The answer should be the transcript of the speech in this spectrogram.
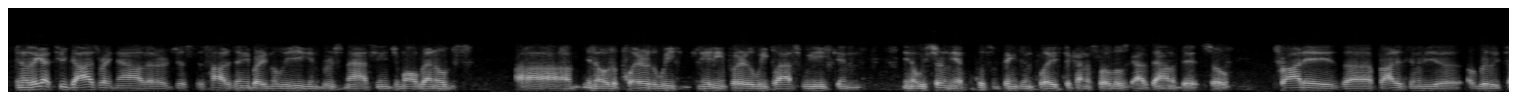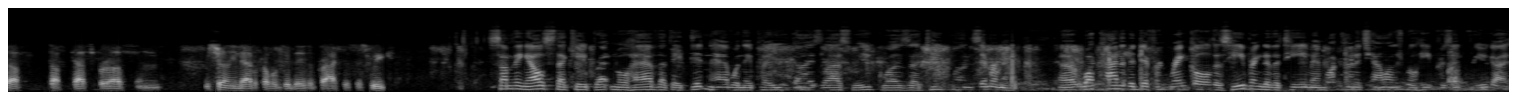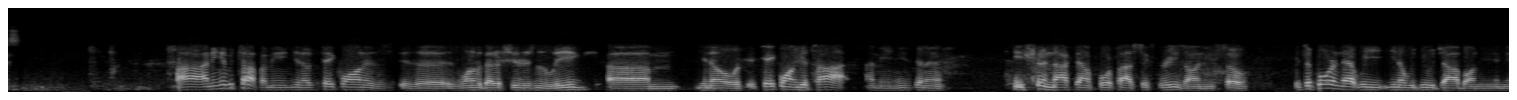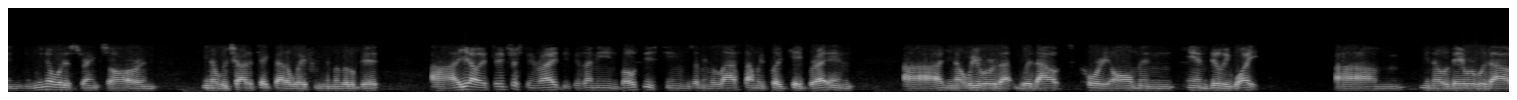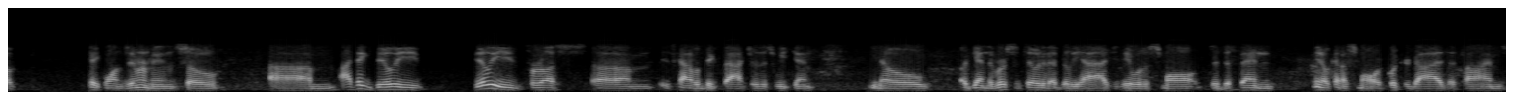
you know, they got two guys right now that are just as hot as anybody in the league and Bruce Massey and Jamal Reynolds, uh, you know, the player of the week Canadian player of the week last week. And, you know, we certainly have to put some things in place to kind of slow those guys down a bit. So Friday is, uh, Friday is going to be a, a really tough, tough test for us. And we certainly need to have a couple of good days of practice this week. Something else that Cape Breton will have that they didn't have when they played you guys last week was uh, Taekwon Zimmerman. Uh, what kind of a different wrinkle does he bring to the team, and what kind of challenge will he present for you guys? Uh, I mean, it was tough. I mean, you know, Taekwon is is a is one of the better shooters in the league. Um, you know, if, if Taekwon gets hot, I mean, he's gonna he's gonna knock down four, five, six threes on you. So it's important that we you know we do a job on him, and, and we know what his strengths are, and you know we try to take that away from him a little bit. Uh, you know, it's interesting, right? Because I mean, both these teams. I mean, the last time we played Cape Breton, uh, you know, we were that without Corey Allman and Billy White. Um, you know, they were without Taekwon Zimmerman. So um, I think Billy, Billy for us um, is kind of a big factor this weekend. You know, again, the versatility that Billy has, he's able to small to defend, you know, kind of smaller, quicker guys at times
